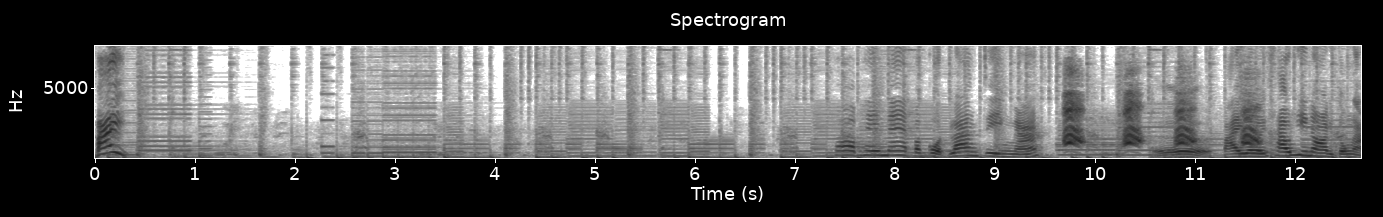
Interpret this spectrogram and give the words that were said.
ไป ชอบให้แม่ปรากฏร่างจริงนะ เออ ไปเลยเข้าที่นอนอยู่ตรงไหน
